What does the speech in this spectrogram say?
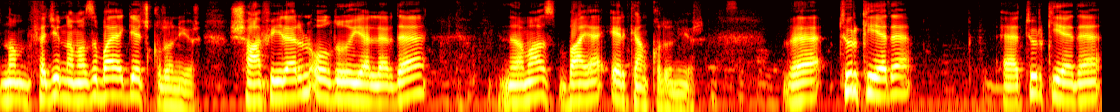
nam fecir namazı baya geç kılınıyor. Şafiilerin olduğu yerlerde namaz baya erken kılınıyor. Ve Türkiye'de e, Türkiye'de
